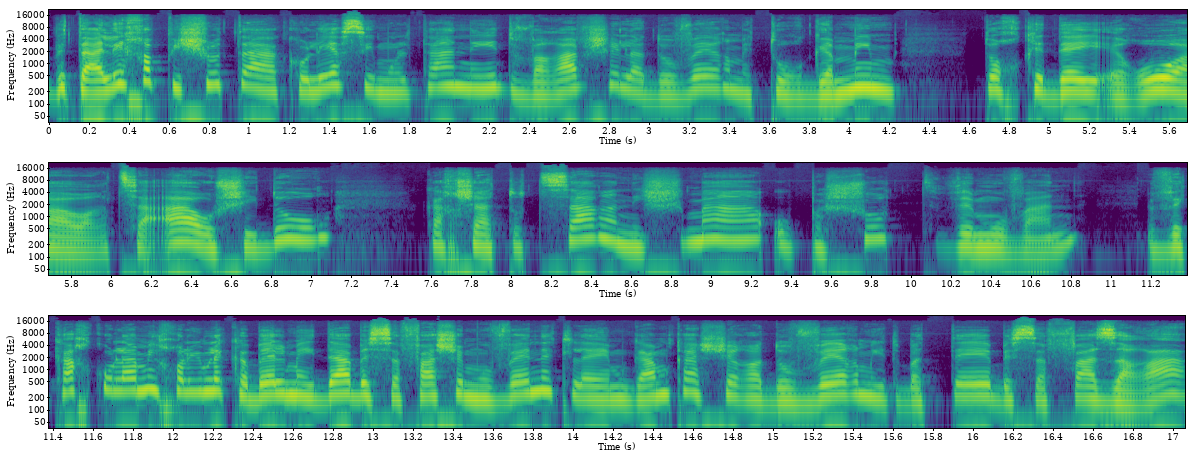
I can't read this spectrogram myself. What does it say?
בתהליך הפישוט הקולי הסימולטני, דבריו של הדובר מתורגמים תוך כדי אירוע או הרצאה או שידור, כך שהתוצר הנשמע הוא פשוט ומובן, וכך כולם יכולים לקבל מידע בשפה שמובנת להם, גם כאשר הדובר מתבטא בשפה זרה,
